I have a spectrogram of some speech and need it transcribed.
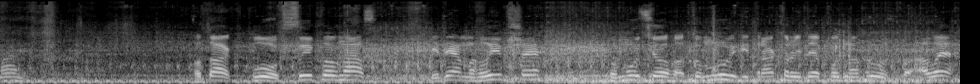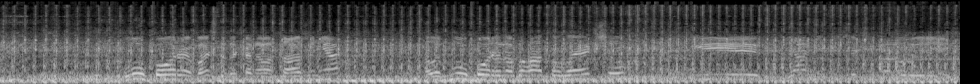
Нормально. Отак плуг сипле в нас, йдемо глибше, тому цього, тому і трактор йде під нагрузку. Але плуг хоре, бачите, таке навантаження, але плуг хоре набагато легше і якісніше, ніж на новий рік.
